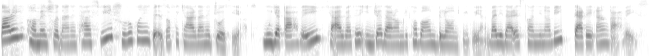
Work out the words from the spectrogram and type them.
برای کامل شدن تصویر شروع کنید به اضافه کردن جزئیات. موی قهوه‌ای که البته اینجا در آمریکا به آن بلوند می‌گویند ولی در اسکاندیناوی دقیقا قهوه‌ای است.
